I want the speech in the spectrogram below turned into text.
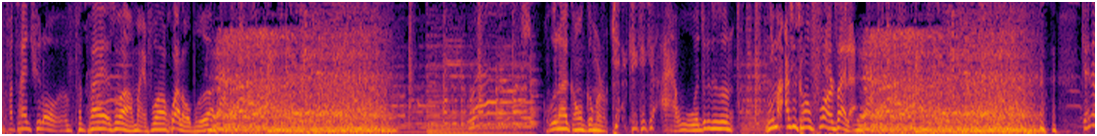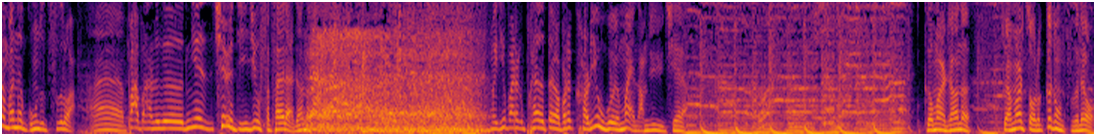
发财娶老发财是吧？买房换老婆。回来跟我哥们说，看看看看，哎，我这个就是，你马上就成富二代了。赶紧把那工资辞了，哎，爸爸这个年七月底就发财了，真的。每天把这个牌子带上，把这坎儿又过去卖，咱们就有钱了。哥们儿真的专门找了各种资料，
